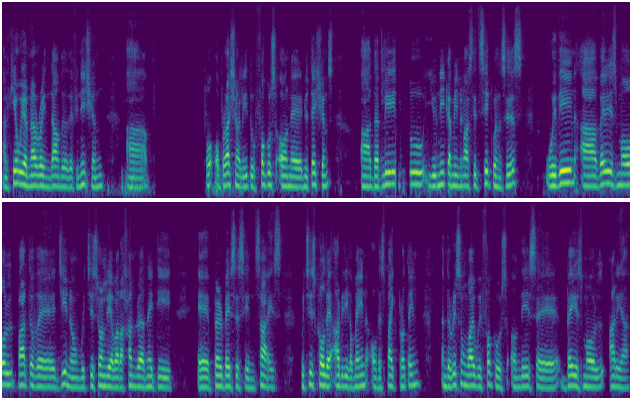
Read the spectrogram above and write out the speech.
And here we are narrowing down the definition uh, operationally to focus on uh, mutations uh, that lead to unique amino acid sequences within a very small part of the genome, which is only about 180 pair bases in size, which is called the RBD domain of the spike protein. And the reason why we focus on this uh, very small area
